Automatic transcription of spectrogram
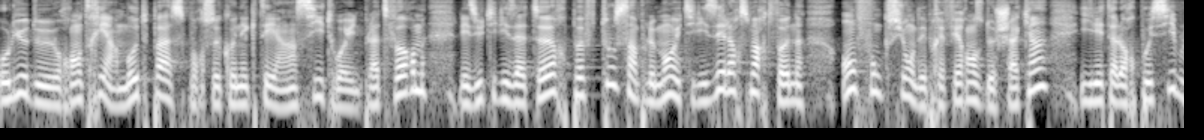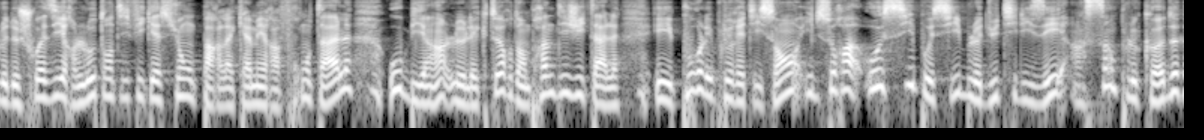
Au lieu de rentrer un mot de passe pour se connecter à un site ou à une plateforme, les utilisateurs peuvent tout simplement utiliser leur smartphone. En fonction des préférences de chacun, il est alors possible de choisir l'authentification par la caméra frontale ou bien le lecteur d'empreintes digitales. Et pour les plus réticents, il sera aussi possible d'utiliser un simple code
